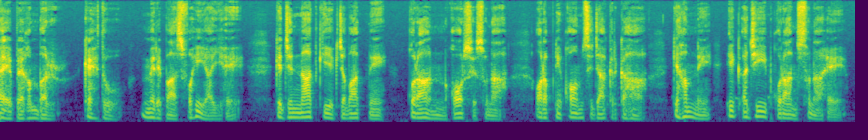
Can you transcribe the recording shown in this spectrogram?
اے پیغمبر، کہہ دو، میرے پاس وہی آئی ہے کہ جنات کی ایک جماعت نے قرآن غور سے سنا اور اپنی قوم سے جا کر کہا کہ ہم نے ایک عجیب قرآن سنا ہے۔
